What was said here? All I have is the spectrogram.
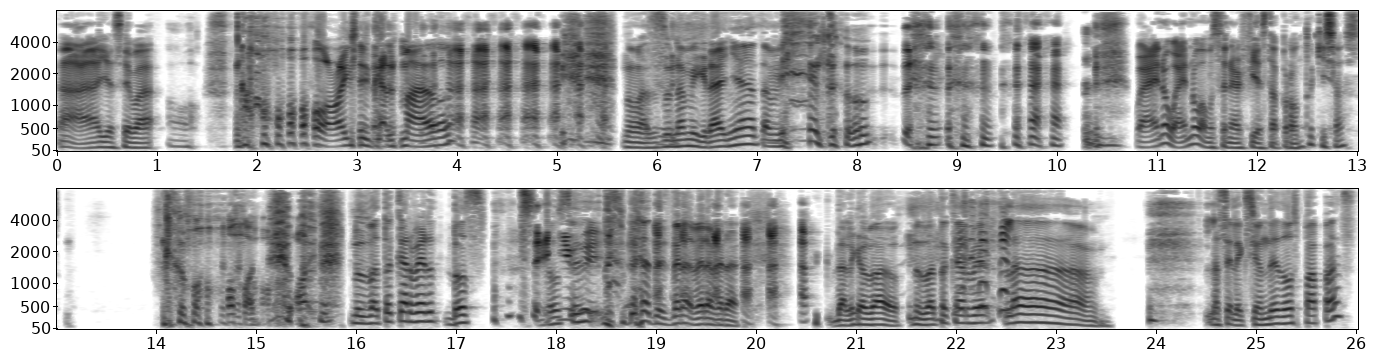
Ah, ya se va. Oh. Ay, calmado. No es una migraña también tú. bueno, bueno, vamos a tener fiesta pronto, quizás. Nos va a tocar ver dos. Sí, dos espérate, espera, espera, espera. Dale calmado. Nos va a tocar ver la, la selección de dos papas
